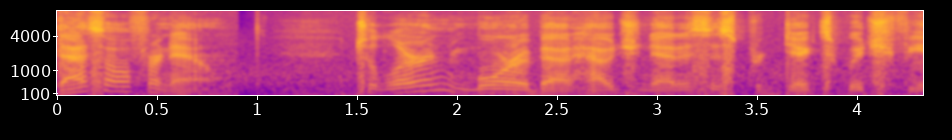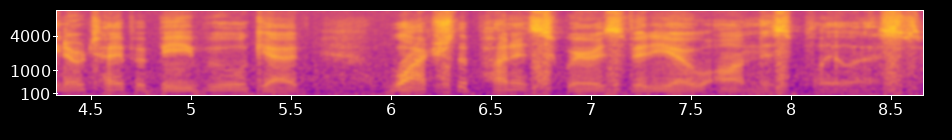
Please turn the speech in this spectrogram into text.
That's all for now. To learn more about how geneticists predict which phenotype a baby will get, watch the Punnett Squares video on this playlist.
